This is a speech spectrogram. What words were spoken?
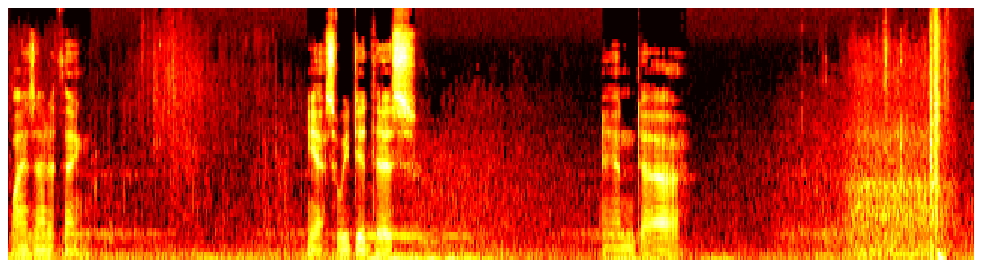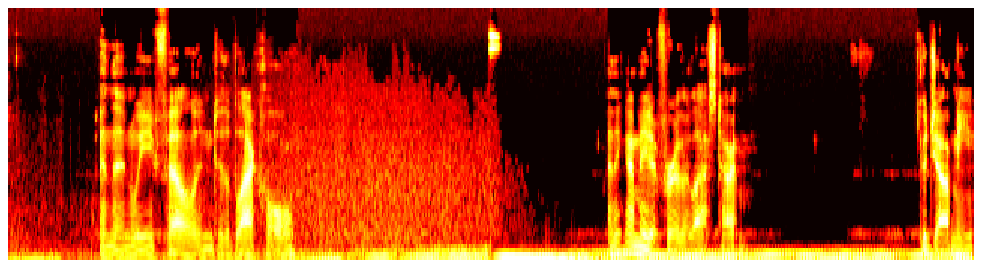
Why is that a thing? Yeah, so we did this. And, uh... And then we fell into the black hole. I think I made it further last time. Good job, me.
